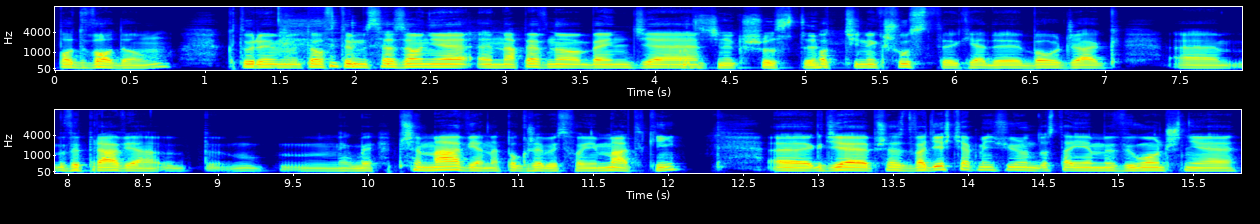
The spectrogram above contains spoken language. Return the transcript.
pod wodą, którym to w tym sezonie e, na pewno będzie Odcinek szósty. odcinek szósty, kiedy Bojack e, wyprawia, jakby przemawia na pogrzebie swojej matki, e, gdzie przez 25 minut dostajemy wyłącznie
